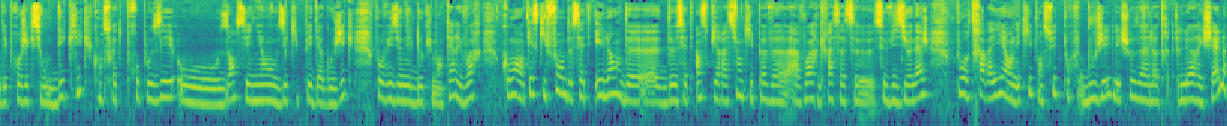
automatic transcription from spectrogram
des projections déclic qu'on souhaite proposer aux enseignants, aux équipes pédagogiques pour visionner le documentaire et voir comment, qu'est-ce qu'ils font de cet élan, de, de cette inspiration qu'ils peuvent avoir grâce à ce, ce visionnage pour travailler en équipe ensuite pour bouger les choses à leur, échelle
